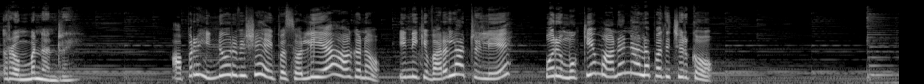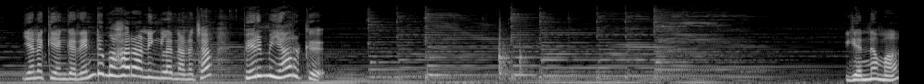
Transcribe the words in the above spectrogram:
ரொம்ப நன்றி. அப்புறம் இன்னொரு விஷயம் இப்ப சொல்லியே ஆகணும். இன்னைக்கு வரலாற்றிலேயே ஒரு முக்கியமான நாளை பதிச்சிருக்கோம். எனக்கு எங்க ரெண்டு மகாராணிங்களை நினைச்சா பெருமையா இருக்கு. என்னம்மா?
